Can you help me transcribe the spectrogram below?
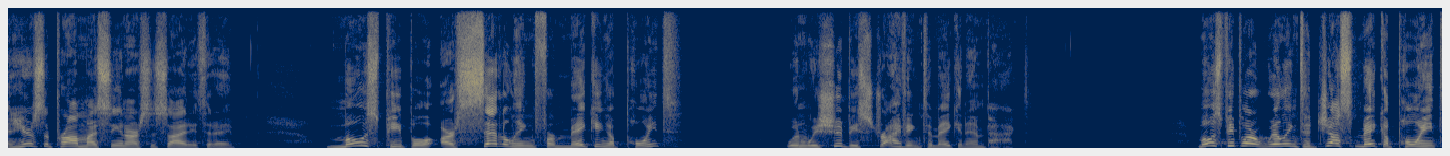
And here's the problem I see in our society today most people are settling for making a point when we should be striving to make an impact. Most people are willing to just make a point,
